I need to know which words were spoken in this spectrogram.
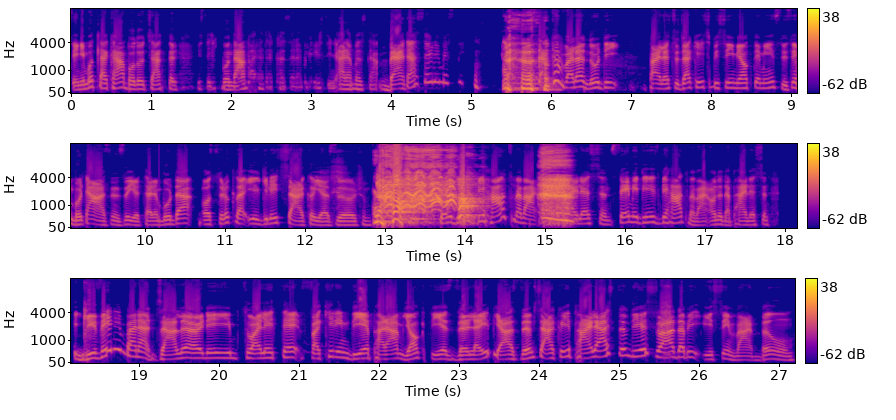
seni mutlaka bulacaktır. Üstelik bundan para da kazanabilirsin aramızda. Benden söylemesi. Sakın bana Nurdi paylaşacak hiçbir şeyim yok demeyin. Sizin burada ağzınızı yırtarım. Burada osurukla ilgili şarkı yazıyorum. Sevdiğiniz bir halt mı var? Onu paylaşın. Sevmediğiniz bir halt mı var? Onu da paylaşın. Güvenin bana canlı örneğim. Tuvalette fakirim diye param yok diye zırlayıp yazdığım şarkıyı paylaştım diye şu anda bir isim var. Boom.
